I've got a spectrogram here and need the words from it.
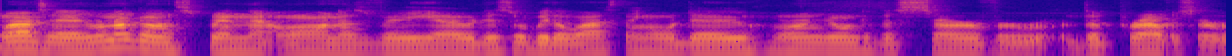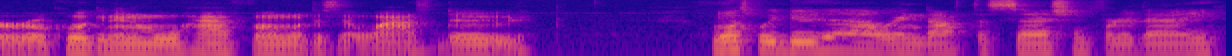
Like I said, we're not going to spend that long on this video. This will be the last thing we'll do. We're going to go into the server, the private server real quick, and then we'll have fun with this last dude. Once we do that, I'll end off the session for today.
